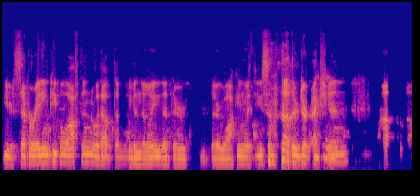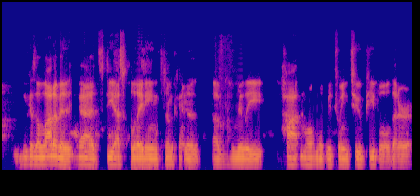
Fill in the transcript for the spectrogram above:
you're separating people often without them even knowing that they're they're walking with you some other direction mm-hmm. uh, because a lot of it yeah it's de-escalating some kind of of really hot moment between two people that are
